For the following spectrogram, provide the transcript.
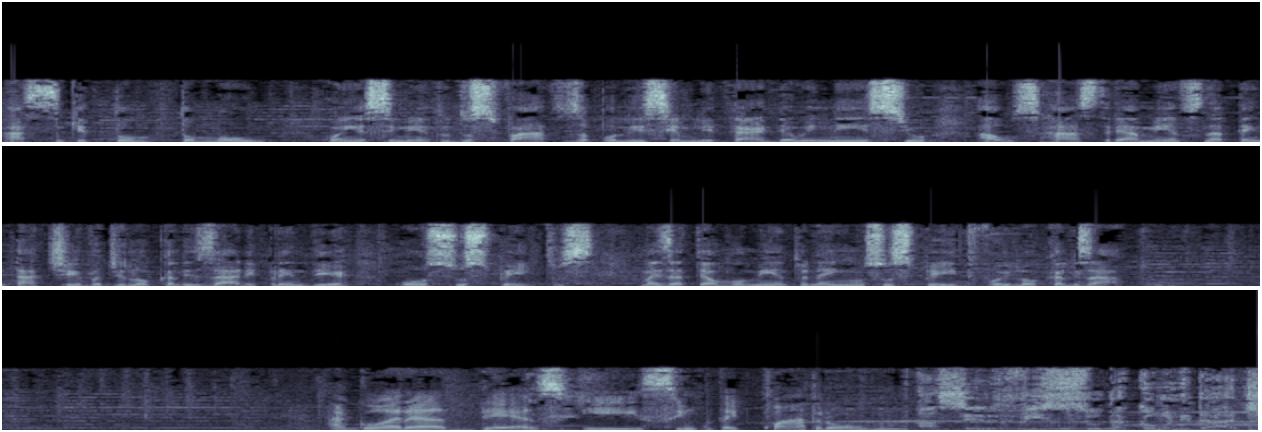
Assim que to tomou conhecimento dos fatos, a Polícia Militar deu início aos rastreamentos na tentativa de localizar e prender os suspeitos. Mas até o momento, nenhum suspeito foi localizado. Agora 10 e 54 A serviço da comunidade.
